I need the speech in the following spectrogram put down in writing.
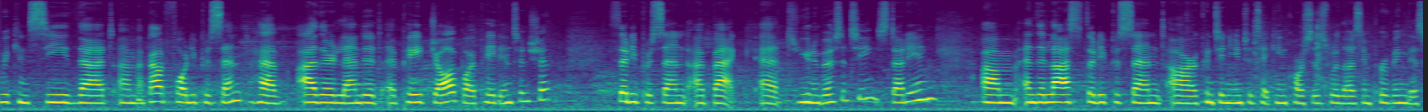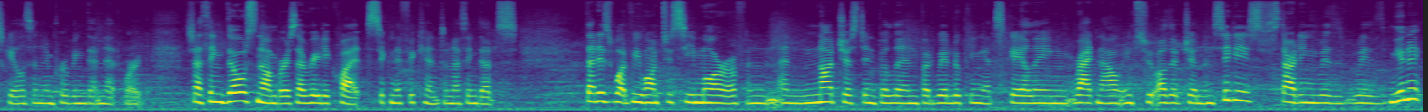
We can see that um, about 40% have either landed a paid job or a paid internship. 30% are back at university studying. Um, and the last 30% are continuing to taking courses with us, improving their skills and improving their network. So I think those numbers are really quite significant, and I think that's that is what we want to see more of, and, and, not just in Berlin, but we're looking at scaling right now into other German cities, starting with, with Munich,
